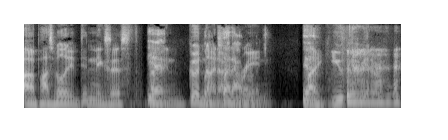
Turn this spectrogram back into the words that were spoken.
uh, possibility didn't exist, yeah. I mean, good night, Irene. Yeah. Like you, you get a,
